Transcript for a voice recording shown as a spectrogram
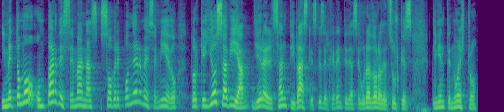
Y me tomó un par de semanas sobreponerme ese miedo porque yo sabía, y era el Santi Vázquez, que es el gerente de aseguradora del sur, que es cliente nuestro,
